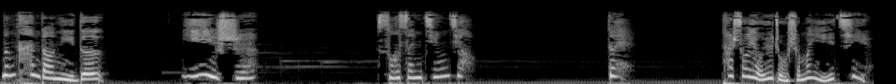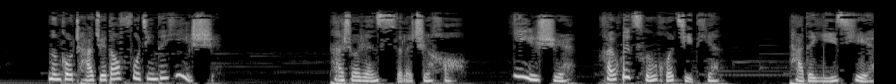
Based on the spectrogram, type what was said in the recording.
能看到你的意识？苏三惊叫。对，他说有一种什么仪器能够察觉到附近的意识。他说人死了之后，意识还会存活几天，他的仪器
